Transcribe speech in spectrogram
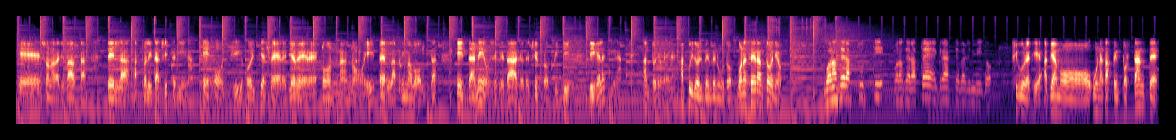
che sono alla ribalta dell'attualità cittadina e oggi ho il piacere di avere con noi per la prima volta e da neo segretario del Circolo PD di Galatina Antonio Mele, a cui do il benvenuto. Buonasera Antonio. Buonasera a tutti, buonasera a te e grazie per l'invito. Figurati, abbiamo una tappa importante.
